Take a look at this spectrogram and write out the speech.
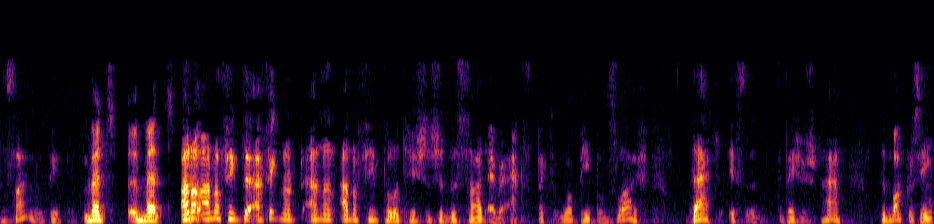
decide with people. But but I don't. I don't think that. I think not. I don't. I don't think politicians should decide every aspect of what people's life. That is a debate you should have. Democracy.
